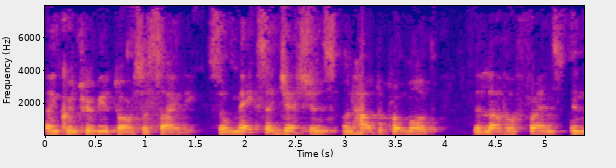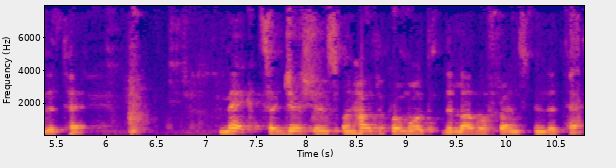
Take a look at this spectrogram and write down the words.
and contribute to our society. So make suggestions on how to promote the love of friends in the ten. Make suggestions on how to promote the love of friends in the ten.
